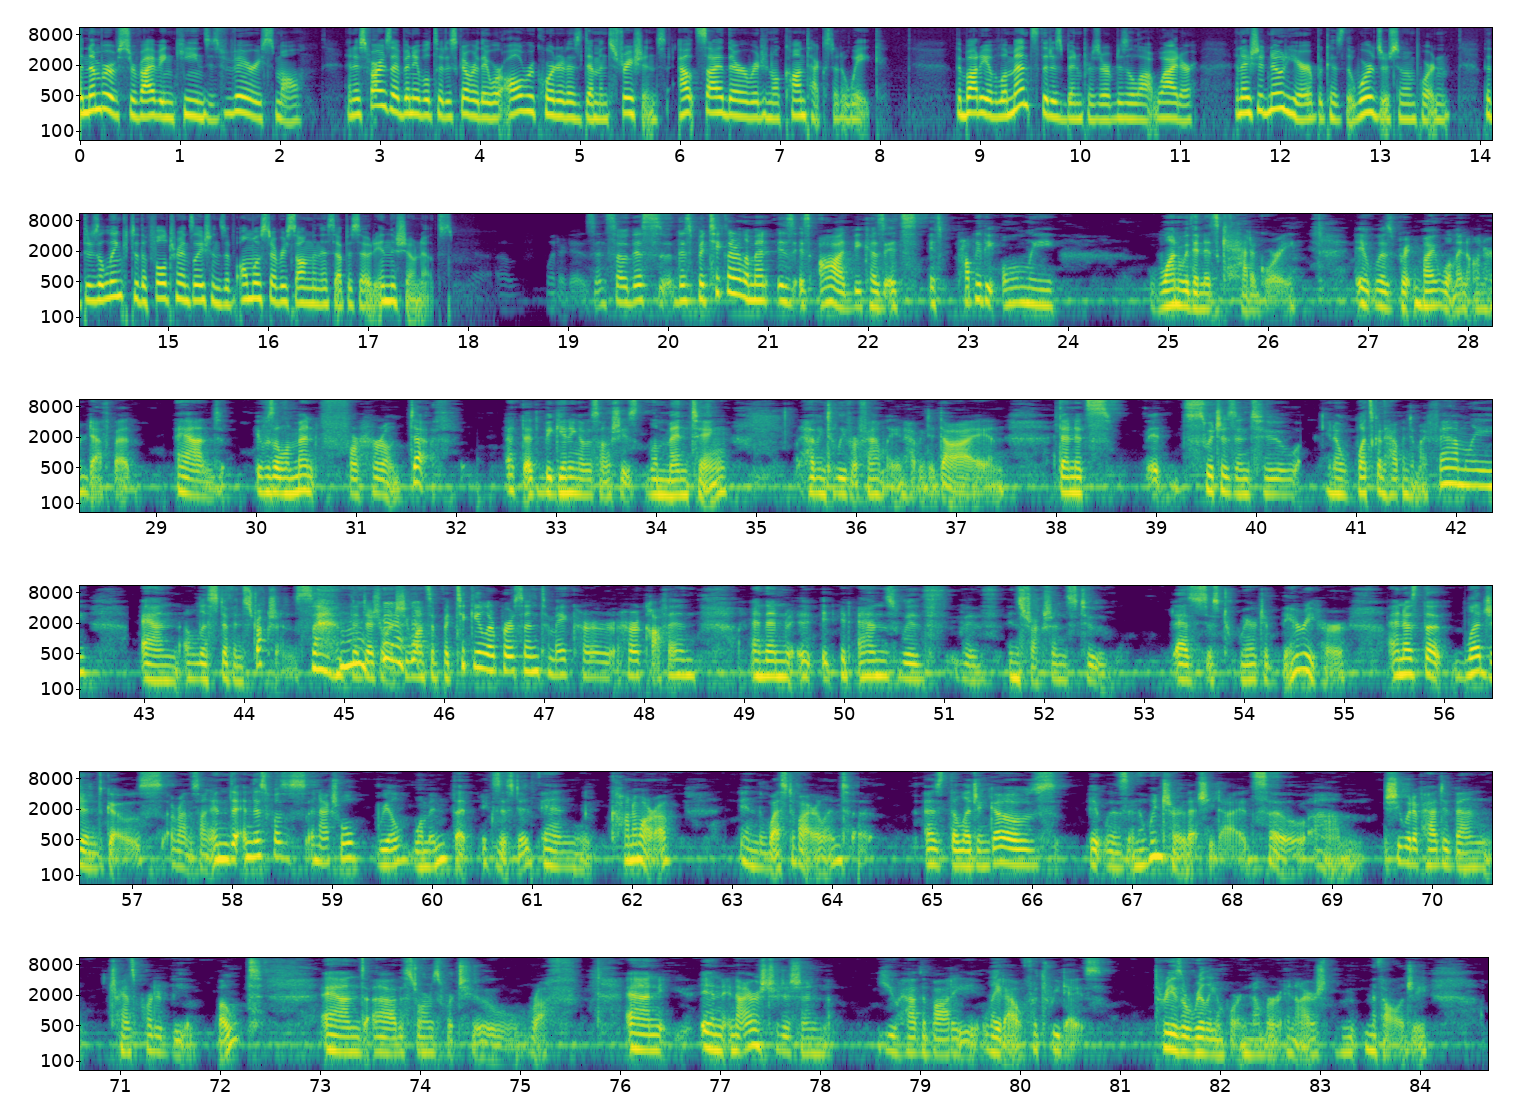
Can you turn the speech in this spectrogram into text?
Number of surviving keens is very small, and as far as I've been able to discover, they were all recorded as demonstrations, outside their original context at a wake. The body of laments that has been preserved is a lot wider, and I should note here, because the words are so important, that there's a link to the full translations of almost every song in this episode in the show notes. What it is, and so this this particular lament is is odd because it's it's probably the only one within its category. It was written by a woman on her deathbed, and it was a lament for her own death. At, at, the beginning of the song, she's lamenting having to leave her family and having to die. And then it's, it switches into, you know, what's going to happen to my family and a list of instructions that she wants a particular person to make her, her coffin. And then it, it, it ends with, with instructions to as just where to bury her. And as the legend goes around the song, and, and this was an actual real woman that existed in Connemara in the west of Ireland. Uh, as the legend goes, it was in the winter that she died. So um, she would have had to have been transported via boat, and uh, the storms were too rough. And in, in Irish tradition, you have the body laid out for three days Three is a really important number in Irish mythology.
